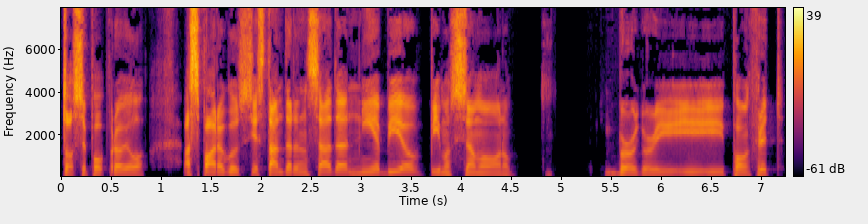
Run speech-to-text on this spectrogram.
to se popravilo, asparagus je standardan sada, nije bio, ima se samo ono burger i, i, i pomfrit.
